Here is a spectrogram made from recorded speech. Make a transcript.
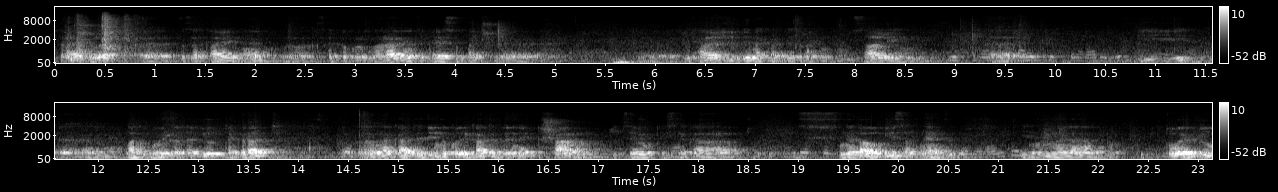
Vprašala, eh, zakaj, no, eh, vsekakor naravno, zakaj so pač eh, eh, prihajali ljudje na katedro in pisali in eh, bi eh, lahko povedal, da je bil takrat eh, na katedri in okoli katedre nek šarm, predvsem, ki se ga ne da opisati, ne, in eh, to je bil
